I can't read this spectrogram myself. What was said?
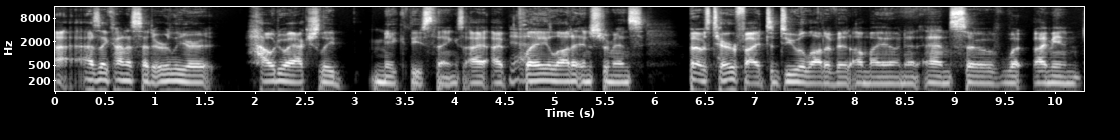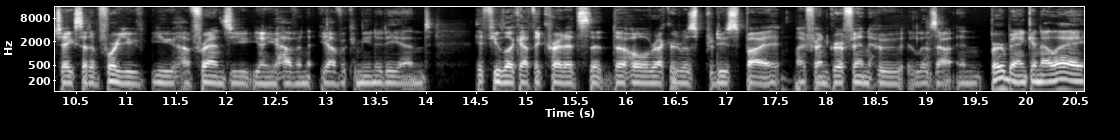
as I kind of said earlier, how do I actually make these things? I, I yeah. play a lot of instruments, but I was terrified to do a lot of it on my own. And, and so what I mean, Jake said it before, you you have friends, you you know, you have an you have a community and if you look at the credits that the whole record was produced by my friend Griffin, who lives out in Burbank in LA,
